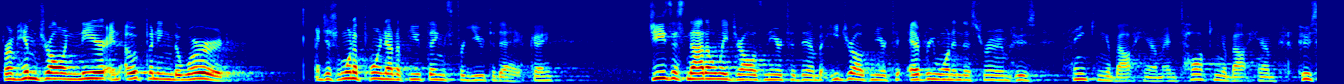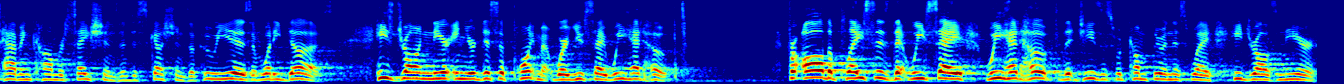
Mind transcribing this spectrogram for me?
from him drawing near and opening the word, I just want to point out a few things for you today, okay? Jesus not only draws near to them, but he draws near to everyone in this room who's thinking about him and talking about him, who's having conversations and discussions of who he is and what he does. He's drawing near in your disappointment where you say, We had hoped. For all the places that we say we had hoped that Jesus would come through in this way, he draws near.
